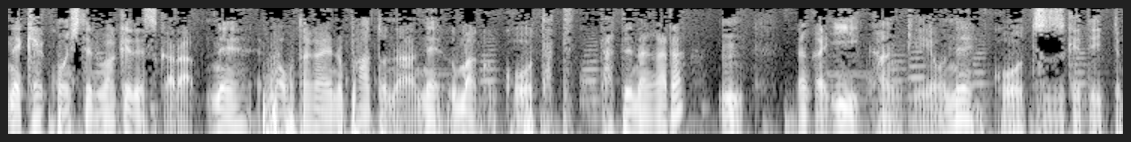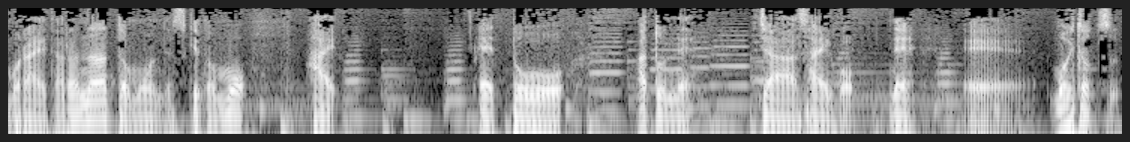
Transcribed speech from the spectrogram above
ね、結婚してるわけですから、ね、お互いのパートナーね、うまくこう立て、立てながら、うん、なんかいい関係をね、こう続けていってもらえたらなと思うんですけども、はい。えっと、あとね、じゃあ最後、ね、えー、もう一つ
